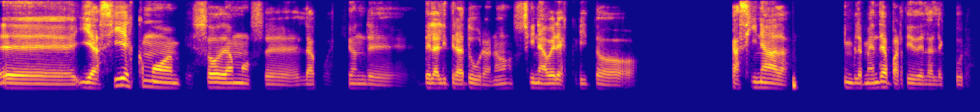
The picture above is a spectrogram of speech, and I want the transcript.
Eh, y así es como empezó, digamos, eh, la cuestión de, de, la literatura, ¿no? Sin haber escrito casi nada, simplemente a partir de la lectura.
